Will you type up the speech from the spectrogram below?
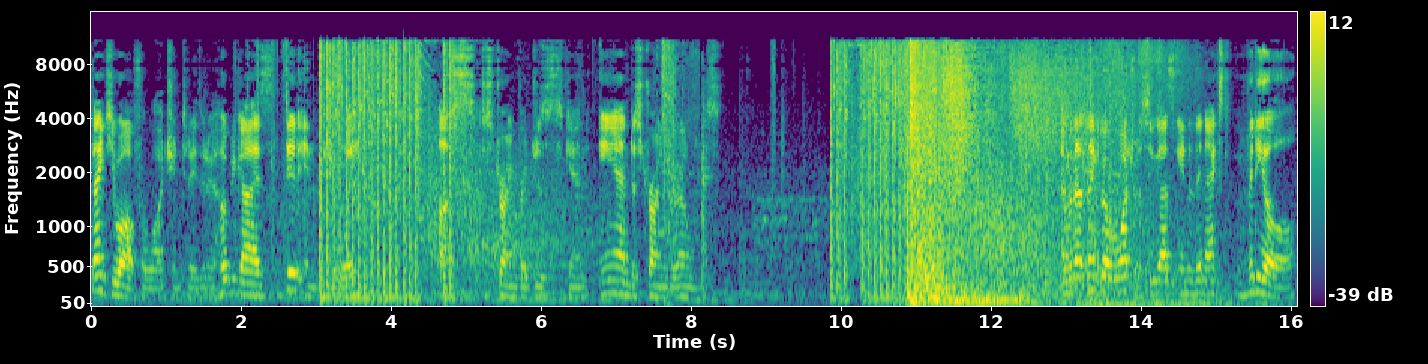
Thank you all for watching today's video. I hope you guys did enjoy us destroying bridges again and destroying drones. And with that, thank you all for watching. We'll see you guys in the next video.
